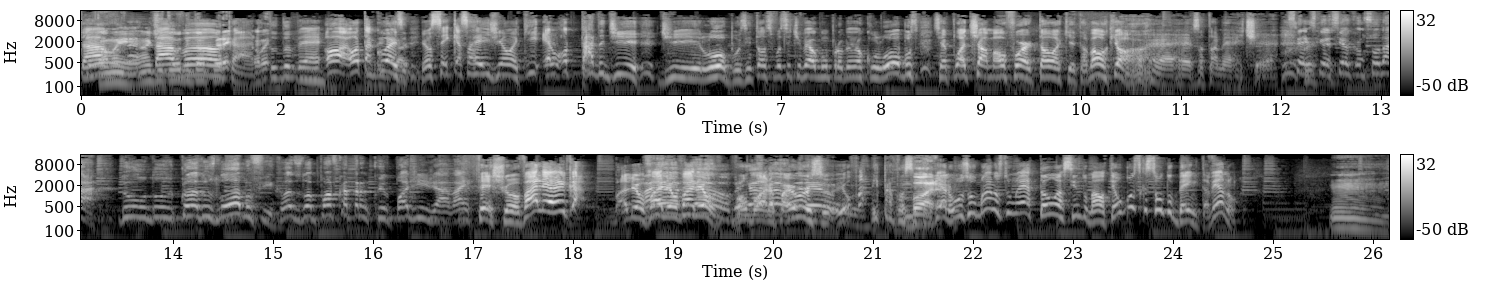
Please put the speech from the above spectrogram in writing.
Tá, Calma aí, bom, antes tá tudo, bom, então, peraí, cara, tudo bem. Ó, outra coisa, Obrigado. eu sei que essa região aqui é lotada de, de lobos, então se você tiver algum problema com lobos, você pode chamar o Fortão aqui, tá bom? Aqui, ó, é, exatamente. Você esqueceu que eu sou da, do, do clã dos lobos, fi. Clã dos lobos, pode ficar tranquilo. Pode ir já, vai. Fechou, valeu, hein, cara? Valeu, valeu, Valeu, valeu. amigão, Vambora, pai urso. valeu. Eu falei pra você, tá vendo? Os humanos não é tão assim do mal. Tem alguns que são do bem, tá vendo? Hum.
